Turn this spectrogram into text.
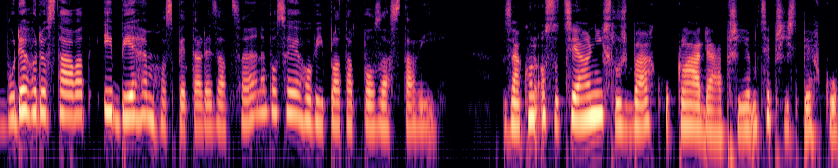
bude ho dostávat i během hospitalizace nebo se jeho výplata pozastaví? Zákon o sociálních službách ukládá příjemci příspěvku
